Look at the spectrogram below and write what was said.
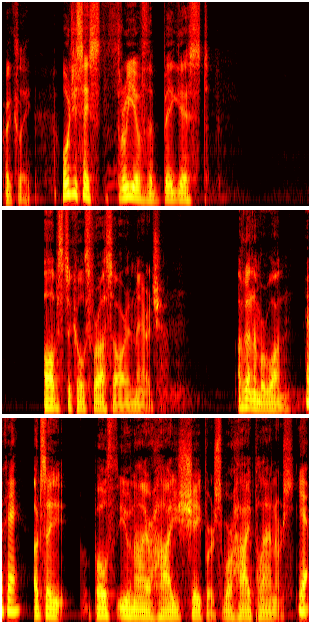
quickly. What would you say three of the biggest obstacles for us are in marriage? I've got number one. Okay. I'd say both you and I are high shapers. We're high planners. Yeah.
